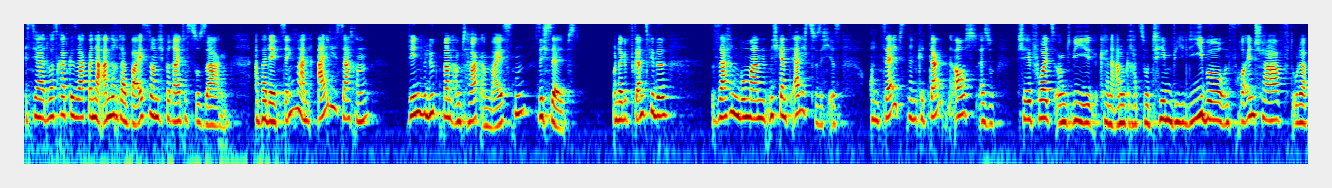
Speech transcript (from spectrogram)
ist ja, du hast gerade gesagt, wenn der andere dabei ist, noch nicht bereit ist zu sagen. Aber jetzt denk mal an all die Sachen, wen belügt man am Tag am meisten? Sich selbst. Und da gibt es ganz viele Sachen, wo man nicht ganz ehrlich zu sich ist. Und selbst einen Gedanken aus, also stell dir vor, jetzt irgendwie, keine Ahnung, gerade so Themen wie Liebe und Freundschaft oder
